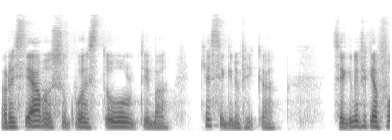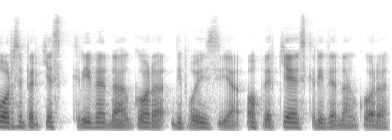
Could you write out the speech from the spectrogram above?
Restiamo su quest'ultima. Che significa? Significa forse perché scriverne ancora di poesia o perché scriverne ancora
